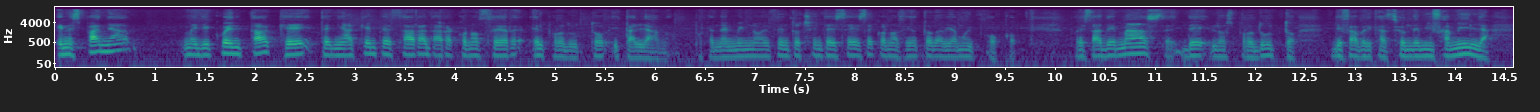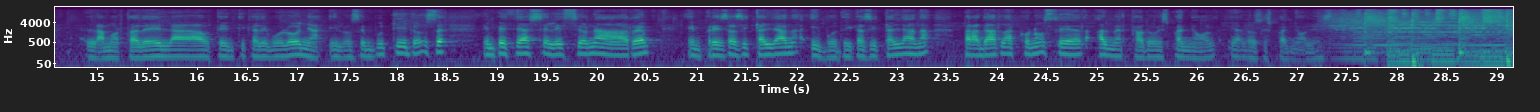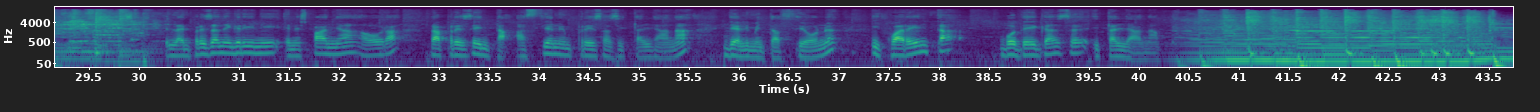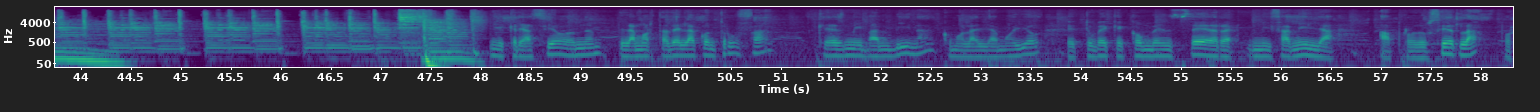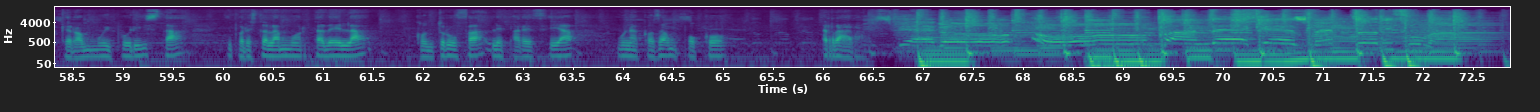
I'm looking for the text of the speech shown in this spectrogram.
En España me di cuenta que tenía que empezar a dar a conocer el producto italiano, porque en el 1986 se conocía todavía muy poco. Pues además de los productos de fabricación de mi familia, la mortadela auténtica de Boloña y los embutidos, empecé a seleccionar empresas italianas y bodegas italianas para darla a conocer al mercado español y a los españoles. La empresa Negrini en España ahora representa a 100 empresas italianas de alimentación y 40 bodegas italianas. Mi creación, la mortadela con trufa, que es mi bambina, como la llamo yo. Tuve que convencer a mi familia a producirla porque era muy purista y por esto la mortadela con trufa le parecía una cosa un poco rara.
